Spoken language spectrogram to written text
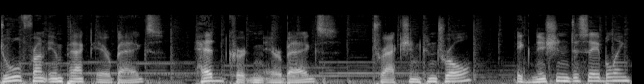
dual front impact airbags, head curtain airbags, traction control, ignition disabling,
